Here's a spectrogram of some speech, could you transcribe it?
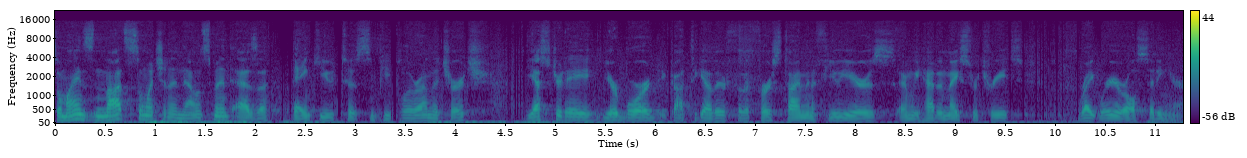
So mine's not so much an announcement as a thank you to some people around the church. Yesterday, your board got together for the first time in a few years, and we had a nice retreat right where you're all sitting here.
